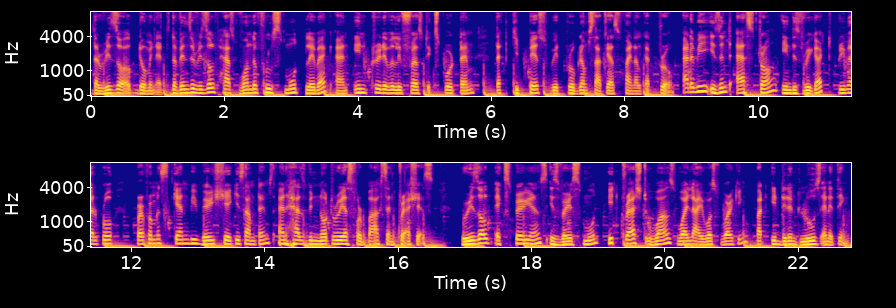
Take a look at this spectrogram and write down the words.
the Resolve dominates. The DaVinci Resolve has wonderful smooth playback and incredibly fast export time that keep pace with programs such as Final Cut Pro. Adobe isn't as strong in this regard. Premiere Pro performance can be very shaky sometimes and has been notorious for bugs and crashes. Resolve experience is very smooth. It crashed once while I was working, but it didn't lose anything.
